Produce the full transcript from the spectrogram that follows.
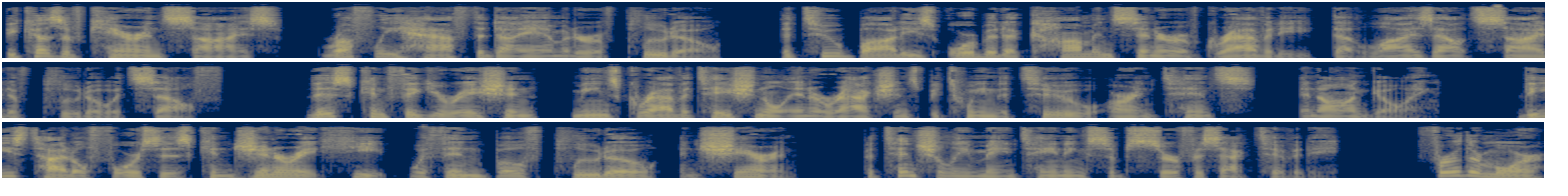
Because of Charon's size, roughly half the diameter of Pluto, the two bodies orbit a common center of gravity that lies outside of Pluto itself. This configuration means gravitational interactions between the two are intense and ongoing. These tidal forces can generate heat within both Pluto and Charon, potentially maintaining subsurface activity. Furthermore,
